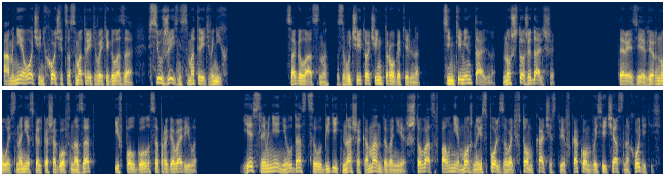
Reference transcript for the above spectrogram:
А мне очень хочется смотреть в эти глаза, всю жизнь смотреть в них. Согласна, звучит очень трогательно, сентиментально. Но что же дальше? Терезия вернулась на несколько шагов назад и в полголоса проговорила — если мне не удастся убедить наше командование, что вас вполне можно использовать в том качестве, в каком вы сейчас находитесь,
